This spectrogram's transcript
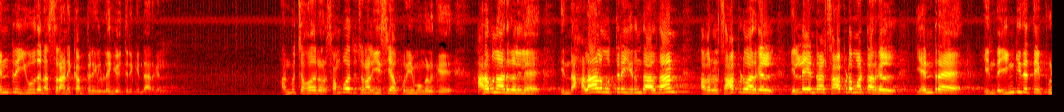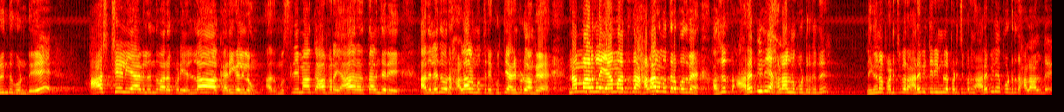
என்று யூத நஸ்ரானி கம்பெனிகள் விளங்கி வைத்திருக்கின்றார்கள். அன்பு சகோதரர் ஒரு சம்பவத்தை சொன்னால் ஈஸியாக புரியும் உங்களுக்கு. அரபு நாடுகளிலே இந்த ஹலால் முத்திரை இருந்தால்தான் அவர்கள் சாப்பிடுவார்கள் இல்லை என்றால் சாப்பிட மாட்டார்கள் என்ற இந்த இங்கிதத்தை புரிந்து கொண்டு ஆஸ்திரேலியாவிலிருந்து வரக்கூடிய எல்லா கறிகளிலும் அது முஸ்லீமா காஃபரை யார் எடுத்தாலும் சரி அதுலேருந்து ஒரு ஹலால் முத்திரை குத்தி அனுப்பிடுவாங்க. நம்ம ஆளுங்களை ஏமாத்து தான் ஹலால் முத்திரை போதுமே. அது அரபிலே ஹலால்னு போட்டிருக்குது. நீங்கள் என்ன படிச்சு பாருங்க. அரபி தெரியுமில்ல படிச்சு பாருங்க. அரபிலே போட்டுருது ஹலால்னு.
